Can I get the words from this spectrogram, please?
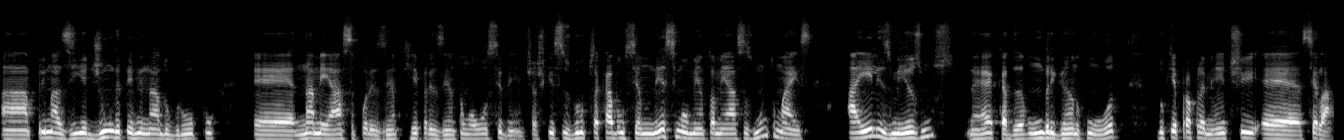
a primazia de um determinado grupo é, na ameaça, por exemplo, que representam ao Ocidente. Acho que esses grupos acabam sendo, nesse momento, ameaças muito mais a eles mesmos, né, cada um brigando com o outro, do que propriamente, é, sei lá,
